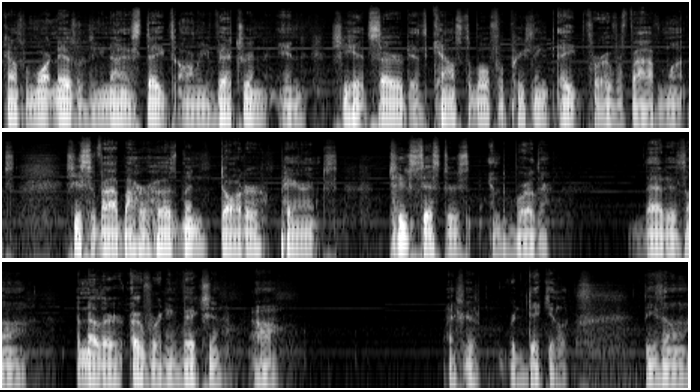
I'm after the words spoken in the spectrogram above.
Constable Martinez was a United States Army veteran, and she had served as constable for Precinct 8 for over five months. She is survived by her husband, daughter, parents, two sisters, and a brother. That is uh, another over an eviction. Oh, that's just ridiculous. These uh,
